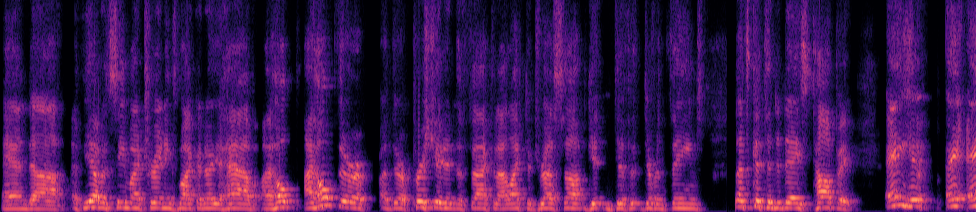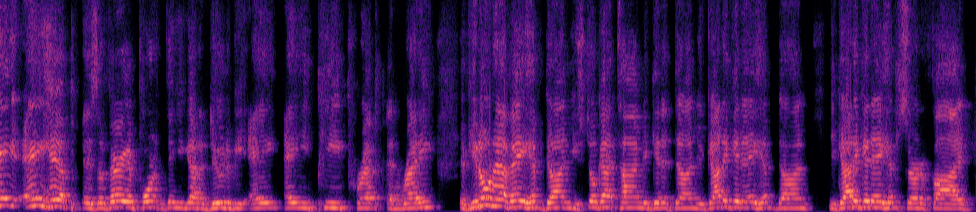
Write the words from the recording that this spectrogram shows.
And uh, if you haven't seen my trainings, Mike, I know you have. I hope I hope they're they're appreciated the fact that I like to dress up, get in different different themes. Let's get to today's topic. AHIP, AHIP is a very important thing you got to do to be A, AEP prepped and ready. If you don't have AHIP done, you still got time to get it done. You got to get AHIP done. You got to get AHIP certified.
